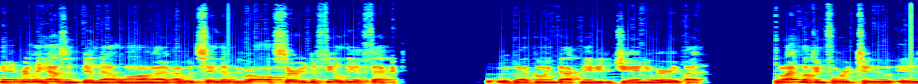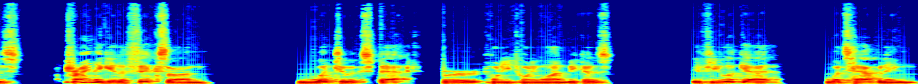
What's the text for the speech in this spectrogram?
and it really hasn't been that long, I, I would say that we all started to feel the effect uh, going back maybe to January. But what I'm looking forward to is trying to get a fix on what to expect for 2021 because if you look at what's happening,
